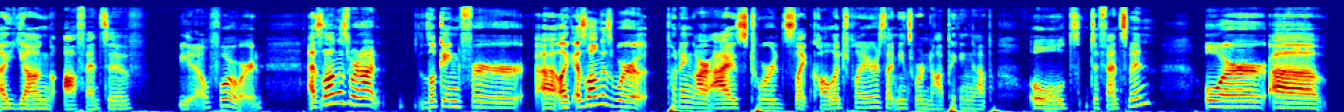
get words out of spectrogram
a young offensive, you know, forward. As long as we're not looking for uh, like as long as we're putting our eyes towards like college players, that means we're not picking up old defensemen or uh,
